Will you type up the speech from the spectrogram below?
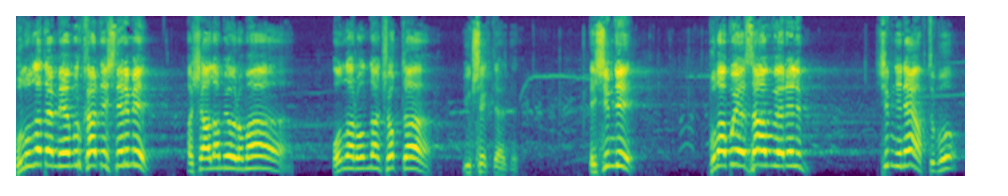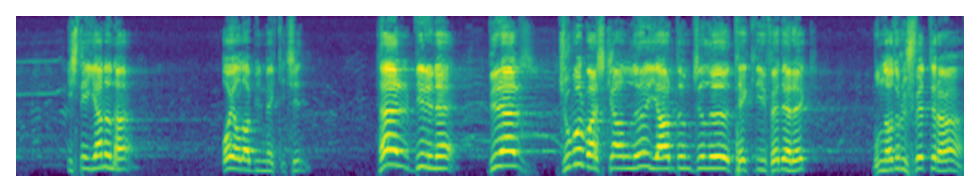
Bununla da memur kardeşlerimi aşağılamıyorum ha. Onlar ondan çok daha yükseklerdi. E şimdi buna bu hesabı verelim. Şimdi ne yaptı bu? İşte yanına oy alabilmek için her birine birer Cumhurbaşkanlığı yardımcılığı teklif ederek bunun adı rüşvettir ha.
